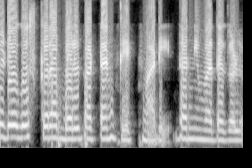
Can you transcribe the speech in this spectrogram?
ವಿಡಿಯೋಗೋಸ್ಕರ ಬೆಲ್ ಬಟನ್ ಕ್ಲಿಕ್ ಮಾಡಿ. ಧನ್ಯವಾದಗಳು.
